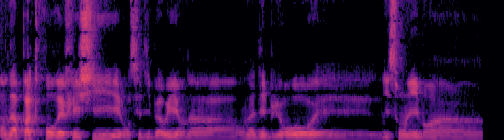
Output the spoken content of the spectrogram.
On n'a pas trop réfléchi on s'est dit bah oui, on a, on a des bureaux et ils sont libres euh,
